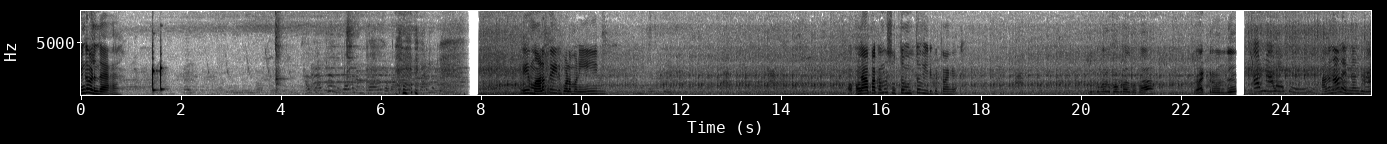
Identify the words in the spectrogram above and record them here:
எங்கே விழுந்த? ஏய் மழை பெய்யுது போல மணி. எல்லா பக்கமும் சுத்த முத்த வீடு கட்டுறாங்க. குறுக்க மறுக்க போகக்கூடாது பாப்பா. டிராக்டர் வருது. அதனால என்னங்குது?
